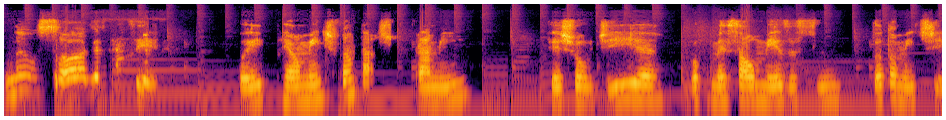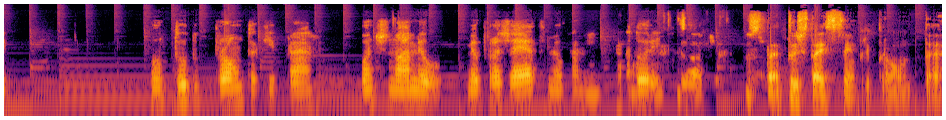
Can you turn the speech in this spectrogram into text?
Não, só agradecer. Foi realmente fantástico. Para mim, fechou o dia, vou começar o mês assim, totalmente com tudo pronto aqui para continuar meu, meu projeto, meu caminho. Adorei, foi ótimo. Tu, está, tu estás sempre pronta.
